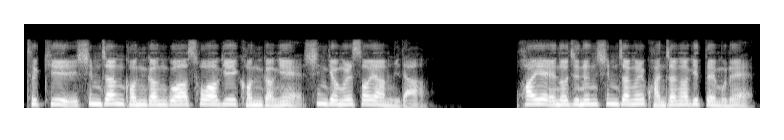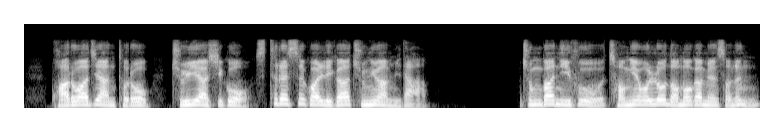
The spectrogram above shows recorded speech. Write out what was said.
특히 심장 건강과 소화기 건강에 신경을 써야 합니다. 화의 에너지는 심장을 관장하기 때문에 과로하지 않도록 주의하시고 스트레스 관리가 중요합니다. 중반 이후 정해월로 넘어가면서는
